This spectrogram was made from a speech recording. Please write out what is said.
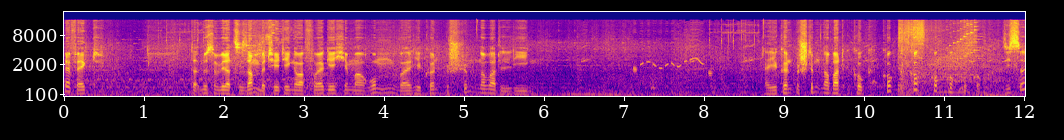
Perfekt. Das müssen wir wieder zusammen betätigen, aber vorher gehe ich hier mal rum, weil hier könnte bestimmt noch was liegen. Ja, hier könnte bestimmt noch was... Guck, guck, guck, guck, guck, guck, guck. Siehst du?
